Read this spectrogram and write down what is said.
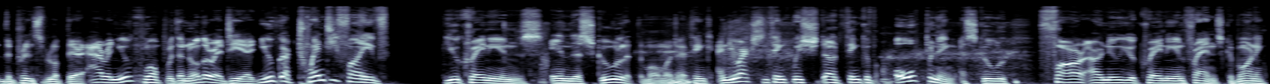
the principal up there. Aaron, you've come up with another idea. You've got 25 Ukrainians in the school at the moment, I think, and you actually think we should think of opening a school for our new Ukrainian friends. Good morning.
